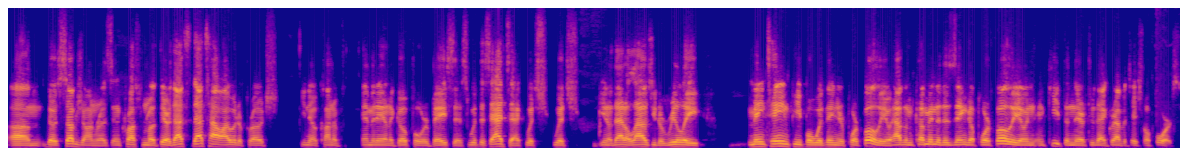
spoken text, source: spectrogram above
um, those subgenres and cross promote there. That's that's how I would approach, you know, kind of M&A on a go forward basis with this ad tech, which which you know that allows you to really maintain people within your portfolio, have them come into the Zynga portfolio and, and keep them there through that gravitational force.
